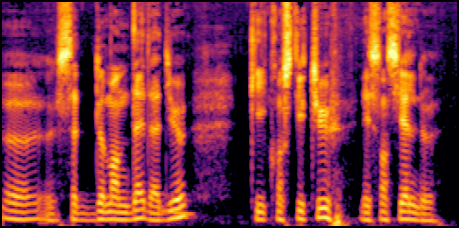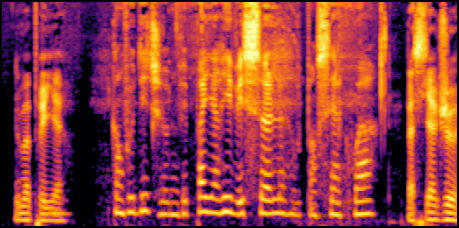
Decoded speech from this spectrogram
euh, cette demande d'aide à Dieu qui constitue l'essentiel de, de, ma prière. Quand vous dites je ne vais pas y arriver seul, vous pensez à quoi? Bah, C'est-à-dire que je,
